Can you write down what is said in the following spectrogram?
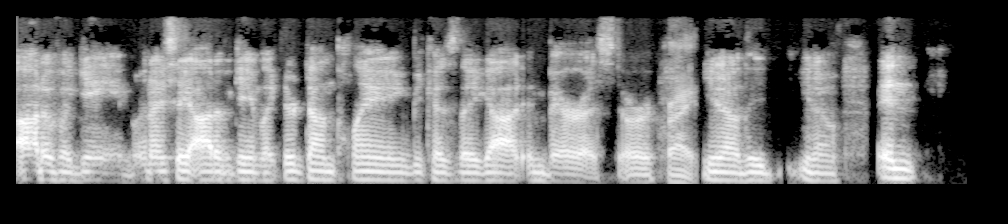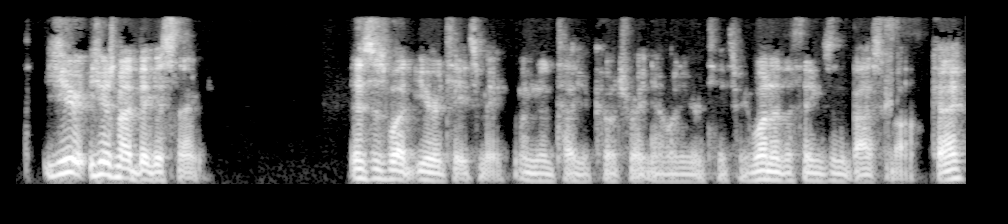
out of a game. When i say out of a game like they're done playing because they got embarrassed or right. you know they you know and here, here's my biggest thing. This is what irritates me. I'm going to tell you coach right now what irritates me. One of the things in the basketball okay?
